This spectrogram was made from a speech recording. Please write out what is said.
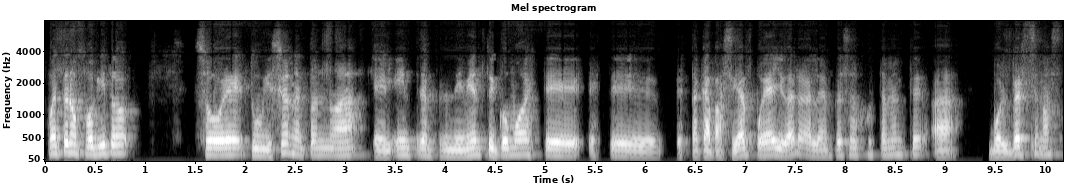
Cuéntanos un poquito sobre tu visión en torno a el intraemprendimiento y cómo este, este, esta capacidad puede ayudar a las empresas justamente a volverse más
